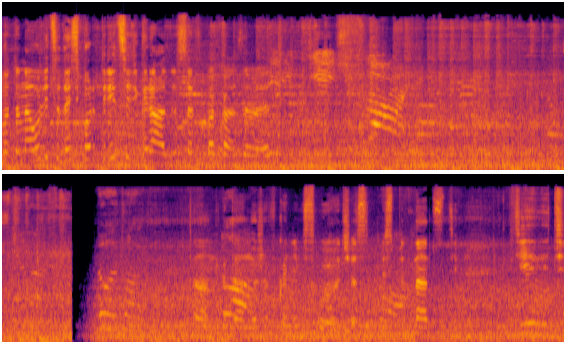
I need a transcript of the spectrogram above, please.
Вот а на улице до сих пор 30 градусов показывает. 12. 9.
